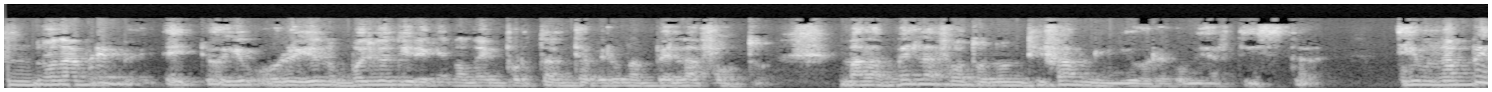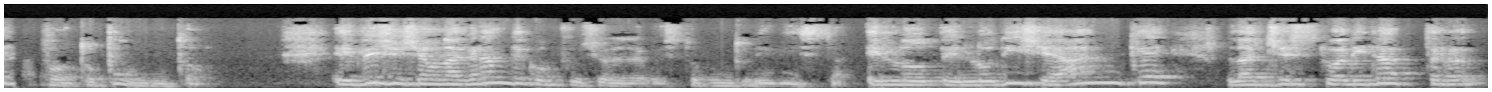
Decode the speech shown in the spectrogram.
Non avrebbe, io, io non voglio dire che non è importante avere una bella foto, ma la bella foto non ti fa migliore come artista, è una bella foto, punto. E invece c'è una grande confusione da questo punto di vista e lo, e lo dice anche la gestualità tra,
